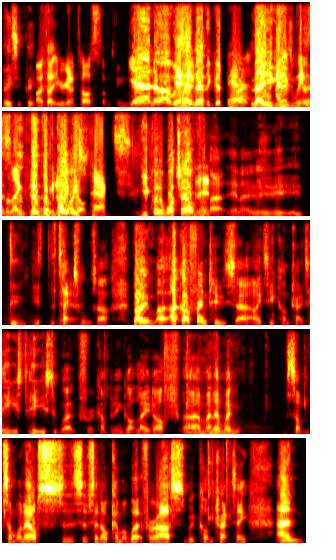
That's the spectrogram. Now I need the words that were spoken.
Basically. I thought you were going to tell us something. Yeah, good. no, I was Yeah, waiting no. for the good Yeah. part. No, you, I you- was waiting for the, like the, the fucking point is tax. you've got to watch out for that. You know, the, the, the tax Yeah. rules are. But I mean, I- I've got a friend who's uh, IT contractor. He used to, he used to work for a company and got laid off, um, and then when some someone else sort of said, "I'll come and work for us," with contracting, and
